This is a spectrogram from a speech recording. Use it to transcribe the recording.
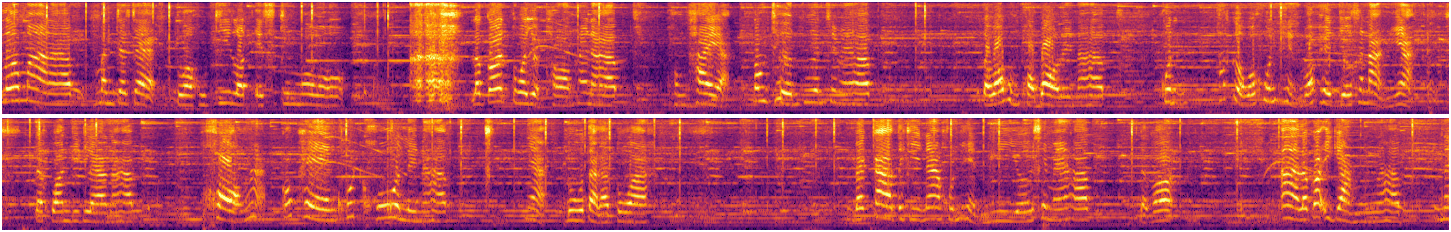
เริ่มมานะครับ มันจะแจกตัวคุกกี้รสเอสกิโมแล้วก็ตัวหยดทองให้นะครับ ของไทยอะ ต้องเชิญเพื่อนใช่ไหมครับ แต่ว่าผมขอบอกเลยนะครับ คุณถ้าเกิดว่าคุณเห็นว่าเพชรเยอะขนาดนี้แต่ความจริงแล้วนะครับ ของอะก็แพงโคตรเลยนะครับ เนี่ยดูแต่ละตัวแบ็กกราวตะกี้หน้าคุณเห็นมีเยอะใช่ไหมครับ แต่ก็ อ่าแล้วก็อีกอย่างหนึ่งนะครับ ใน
